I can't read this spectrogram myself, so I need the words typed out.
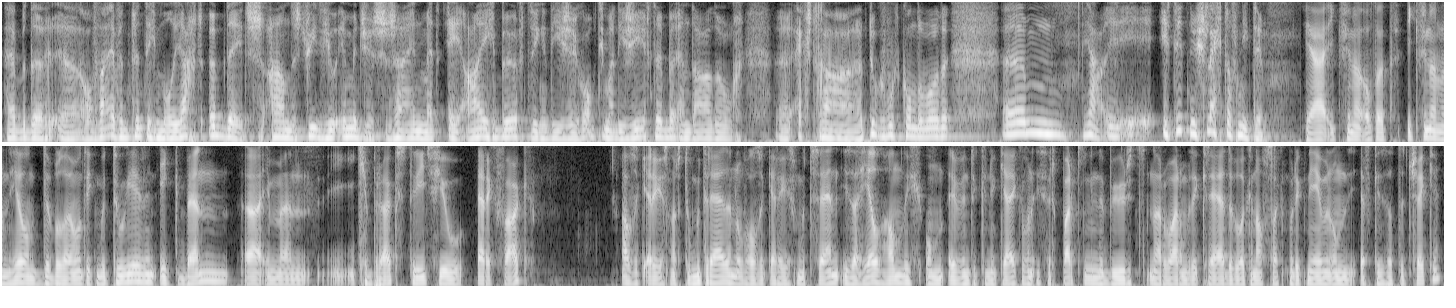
hebben er al 25 miljard updates aan de Street View images zijn met AI gebeurd. Dingen die ze geoptimaliseerd hebben en daar daardoor uh, extra toegevoegd konden worden. Um, ja, is dit nu slecht of niet? Ja, ik vind dat altijd ik vind dat een heel dubbele. Want ik moet toegeven, ik ben uh, in mijn. Ik gebruik Street View erg vaak. Als ik ergens naartoe moet rijden of als ik ergens moet zijn, is dat heel handig om even te kunnen kijken van is er parking in de buurt, naar waar moet ik rijden, welke afslag moet ik nemen om even dat te checken.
